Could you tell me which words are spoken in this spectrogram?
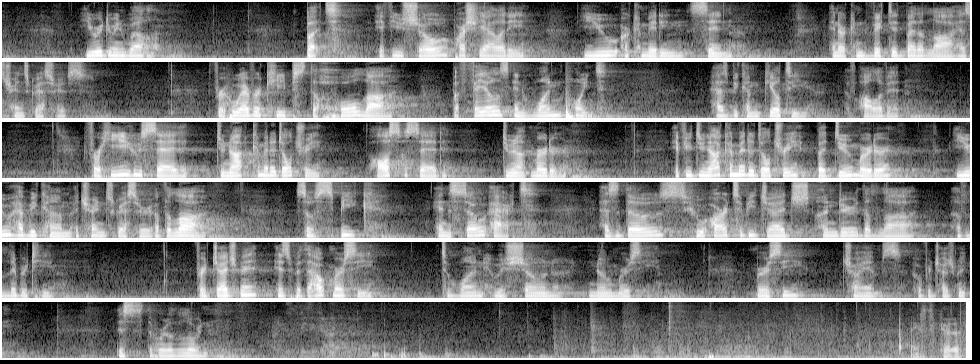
you are doing well. But if you show partiality, you are committing sin and are convicted by the law as transgressors. For whoever keeps the whole law but fails in one point has become guilty of all of it. For he who said, Do not commit adultery, also said, Do not murder. If you do not commit adultery but do murder, you have become a transgressor of the law. So speak and so act as those who are to be judged under the law of liberty. For judgment is without mercy to one who has shown no mercy. Mercy triumphs over judgment. This is the word of the Lord. Thanks, Dakota.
